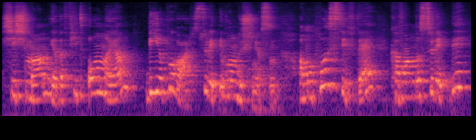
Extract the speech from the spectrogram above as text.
şişman ya da fit olmayan bir yapı var. Sürekli bunu düşünüyorsun. Ama pozitifte kafanda sürekli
